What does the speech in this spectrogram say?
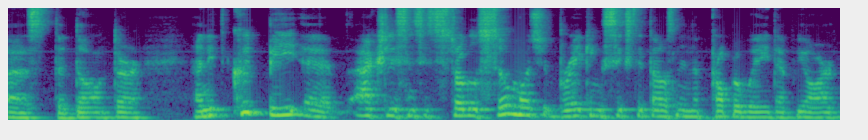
as the downturn and it could be uh, actually since it struggles so much breaking 60,000 in a proper way that we are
